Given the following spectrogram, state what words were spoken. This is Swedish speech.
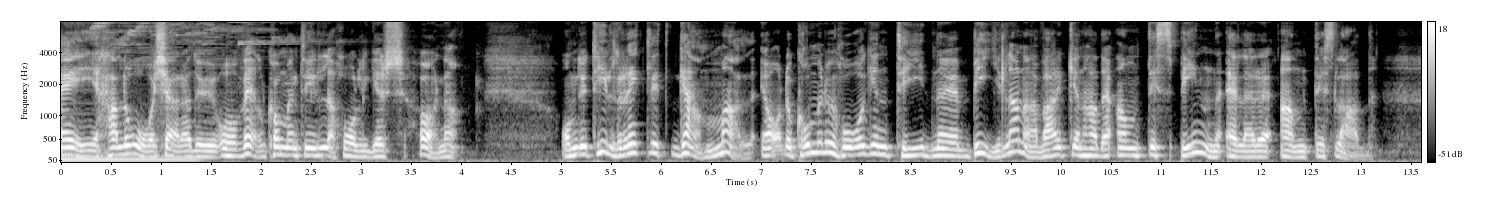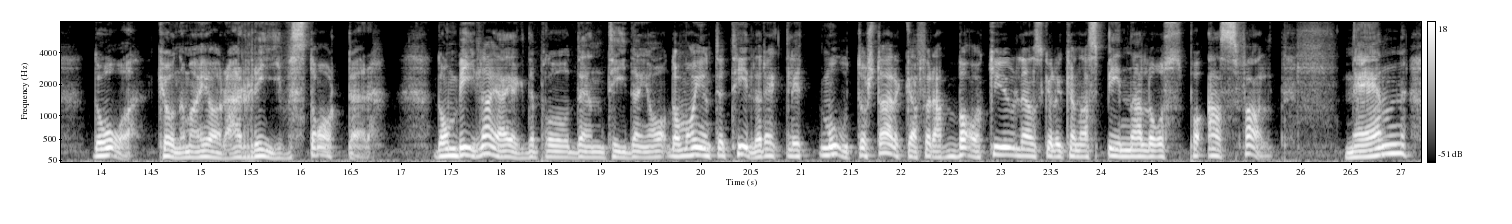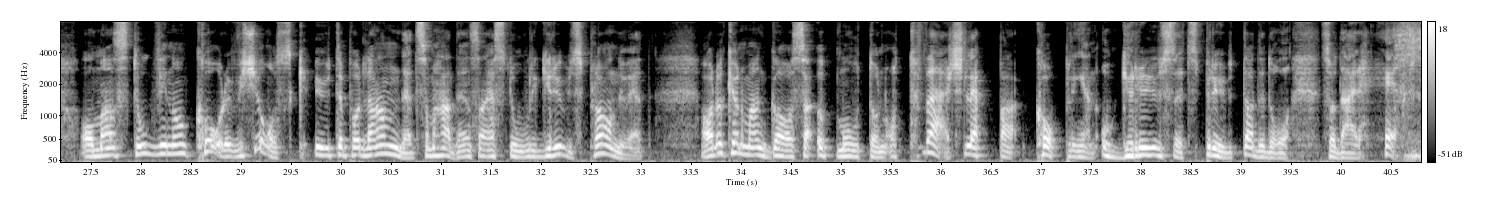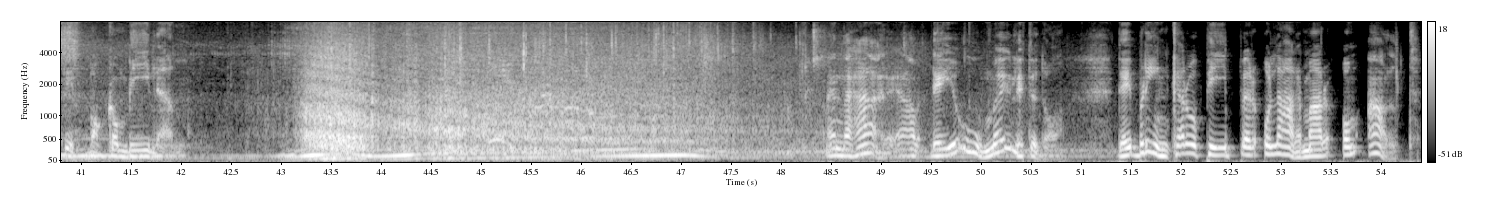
Hej, hallå kära du och välkommen till Holgers hörna. Om du är tillräckligt gammal, ja då kommer du ihåg en tid när bilarna varken hade antispinn eller antisladd. Då kunde man göra rivstarter. De bilar jag ägde på den tiden, ja, de var ju inte tillräckligt motorstarka för att bakhjulen skulle kunna spinna loss på asfalt. Men om man stod vid någon korvkiosk ute på landet som hade en sån här stor grusplan du vet. Ja då kunde man gasa upp motorn och tvärsläppa kopplingen och gruset sprutade då så där häftigt bakom bilen. Men det här, det är ju omöjligt idag. Det blinkar och piper och larmar om allt.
